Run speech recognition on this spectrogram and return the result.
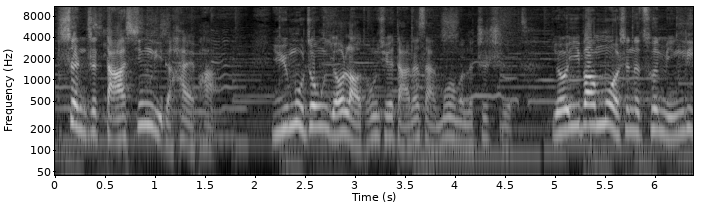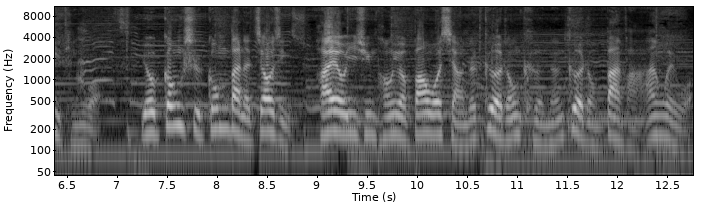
甚至打心里的害怕。雨幕中有老同学打着伞默默的支持，有一帮陌生的村民力挺我，有公事公办的交警，还有一群朋友帮我想着各种可能、各种办法安慰我，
